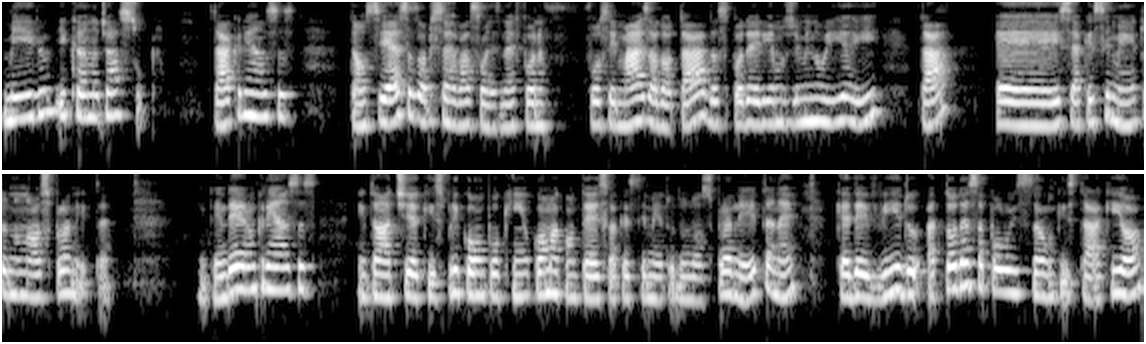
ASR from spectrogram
milho e cana-de-açúcar. Tá, crianças? Então, se essas observações né, foram, fossem mais adotadas, poderíamos diminuir aí, tá? É, esse aquecimento no nosso planeta. Entenderam, crianças? Então, a tia aqui explicou um pouquinho como acontece o aquecimento do nosso planeta, né? Que é devido a toda essa poluição que está aqui, ó,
